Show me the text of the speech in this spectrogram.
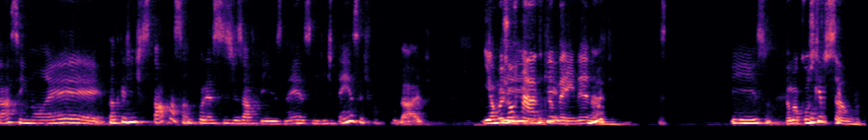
tá? Assim, não é. Tanto que a gente está passando por esses desafios, né? Assim, a gente tem essa dificuldade. E é uma jornada é, também, né, Nádia? Isso. É uma construção. Porque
